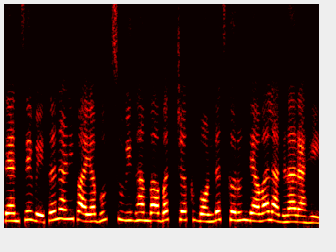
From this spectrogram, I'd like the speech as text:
त्यांचे वेतन आणि पायाभूत सुविधांबाबत चक बॉन्डच करून द्यावा लागणार आहे.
